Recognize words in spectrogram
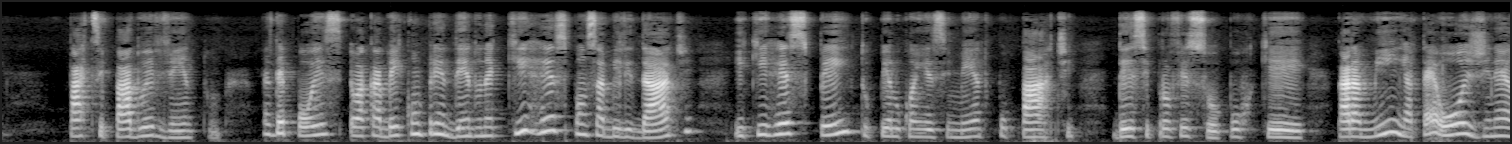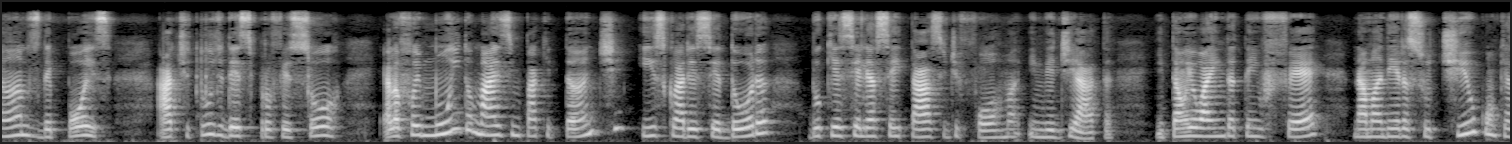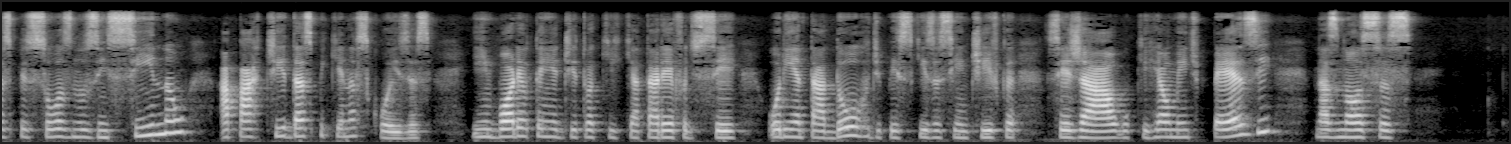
participar do evento. Mas depois eu acabei compreendendo, né, que responsabilidade e que respeito pelo conhecimento por parte desse professor, porque para mim, até hoje, né, anos depois, a atitude desse professor, ela foi muito mais impactante e esclarecedora do que se ele aceitasse de forma imediata. Então eu ainda tenho fé na maneira sutil com que as pessoas nos ensinam a partir das pequenas coisas. E embora eu tenha dito aqui que a tarefa de ser orientador de pesquisa científica seja algo que realmente pese nas nossas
